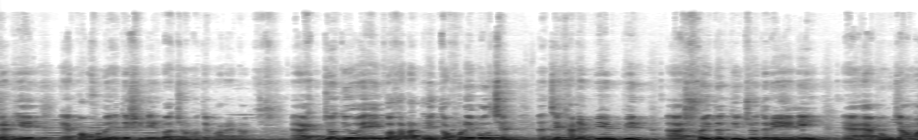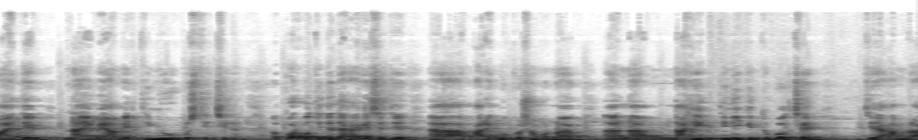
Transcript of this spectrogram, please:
কাটিয়ে কখনো এদেশে নির্বাচন হতে পারে না। যদিও এই কথাটা তিনি তখনই বলছেন যেখানে বিএনপির শহীদ শহীদুদ্দিন চৌধুরী এনি এবং জামায়াতের নায়েবে আমির তিনিও উপস্থিত ছিলেন। পরবর্তীতে দেখা গেছে যে আরেক মুখ্য সমন্বয়ক নাহিদ তিনি কিন্তু বলছেন যে, আমরা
